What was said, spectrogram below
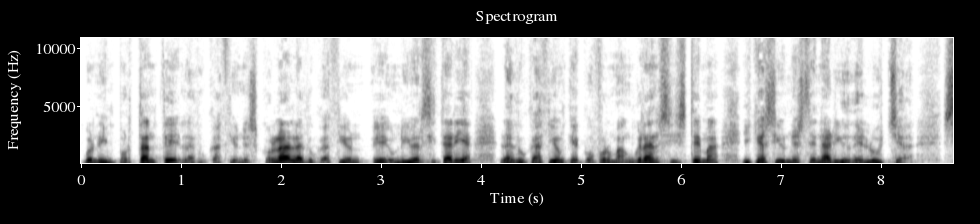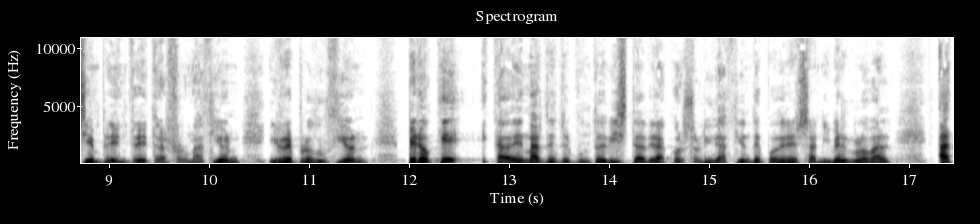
bueno, importante, la educación escolar, la educación eh, universitaria, la educación que conforma un gran sistema y que ha sido un escenario de lucha siempre entre transformación y reproducción, pero que cada vez más desde el punto de vista de la consolidación de poderes a nivel global, ha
